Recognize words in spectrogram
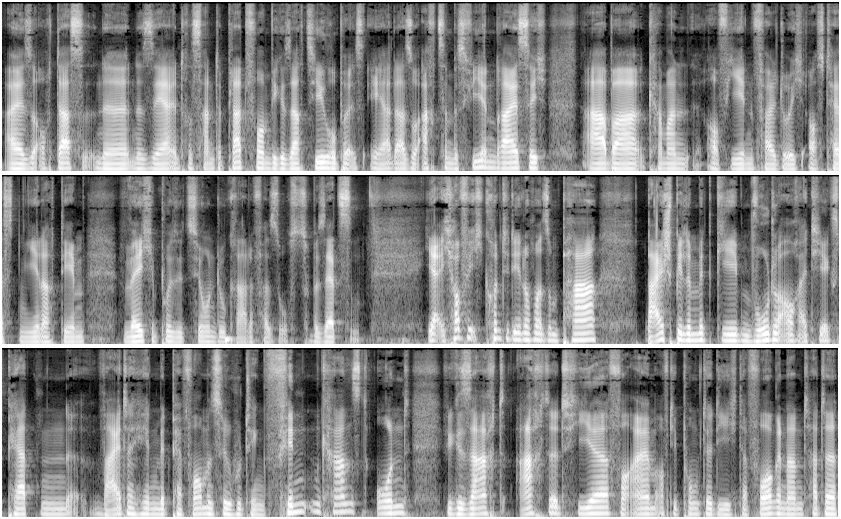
Also auch das eine, eine sehr interessante Plattform. Wie gesagt, Zielgruppe ist eher da so 18 bis 34, aber kann man auf jeden Fall durchaus testen, je nachdem, welche Position du gerade versuchst zu besetzen ja, ich hoffe, ich konnte dir nochmal so ein paar Beispiele mitgeben, wo du auch IT-Experten weiterhin mit Performance Recruiting finden kannst. Und wie gesagt, achtet hier vor allem auf die Punkte, die ich davor genannt hatte.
